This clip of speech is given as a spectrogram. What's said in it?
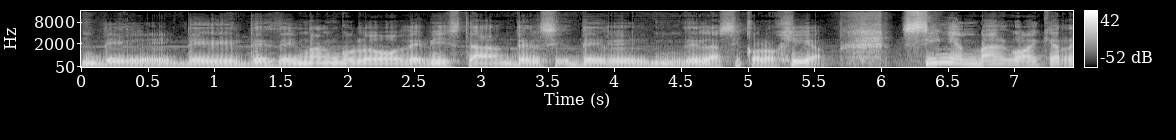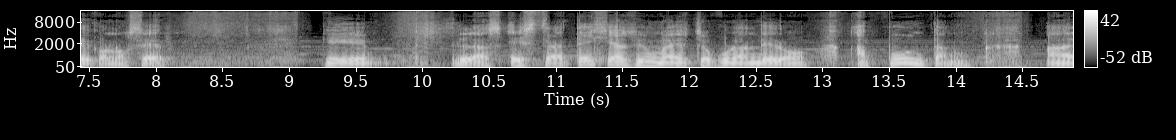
desde un ángulo de vista de la psicología. Sin embargo, hay que reconocer que las estrategias de un maestro curandero apuntan a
